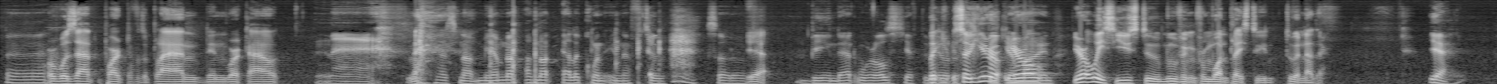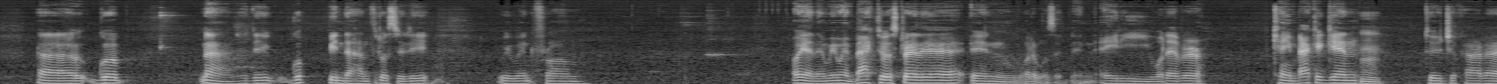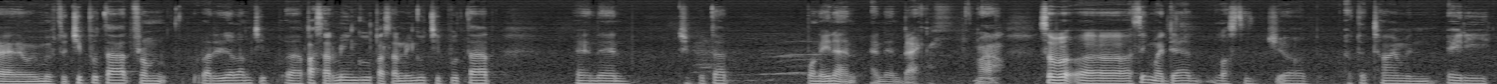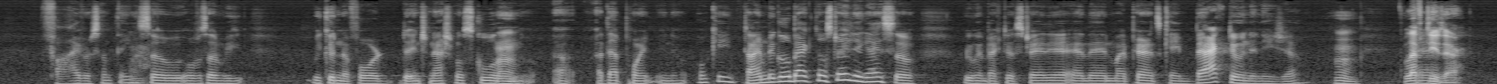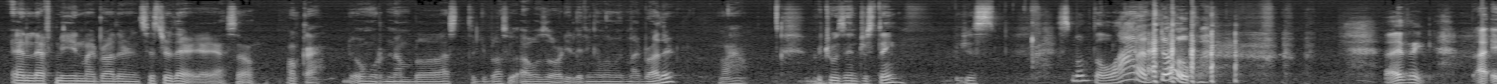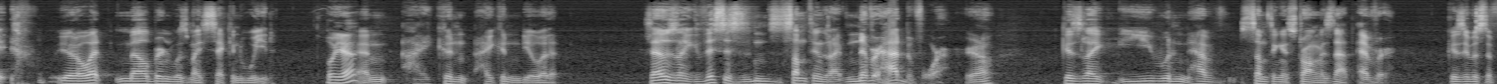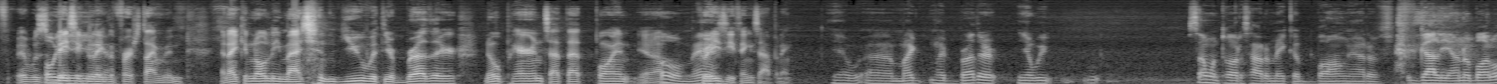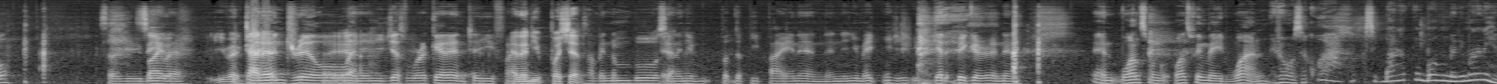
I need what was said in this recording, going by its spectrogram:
Uh, Or was that part of the plan? Didn't work out? Nah, that's not me. I'm not. I'm not eloquent enough to sort of Yeah. be in that world. You have to. But be you- able to so you're you're al- mind. you're always used to moving from one place to to another. Yeah. Uh, gue, nah, jadi gue pindahan terus. Jadi we went from. Oh yeah, then we went back to Australia in what was it in eighty whatever. Came back again to Jakarta, and then we moved to Ciputat from Radio Dalam Cip, uh, Pasar Minggu, Pasar Minggu Ciputat, and then Ciputat, Pondok Indah, and then back. Wow. So uh, I think my dad lost his job at the time in '85 or something. So all of a sudden we we couldn't afford the international school, and uh, at that point, you know, okay, time to go back to Australia, guys. So we went back to Australia, and then my parents came back to Indonesia Left you there. and left me and my brother and sister there. Yeah, yeah. So Okay. umur 16, 17, I was already living alone with my brother, Wow. which was interesting. Just smoked a lot of dope. I think, I, you know what? Melbourne was my second weed, oh yeah. and I couldn't, I couldn't deal with it. So I was like, this is something that I've never had before, you know, because like you wouldn't have something as strong as that ever, because it was the, it was Oh, yeah, yeah, basically yeah, like the first time, and and I can only imagine you with your brother, no parents at that point, you know, Oh, man. crazy things happening. Yeah, uh, my my brother, you know, we, we someone taught us how to make a bong out of a Galliano bottle. So you So buy you the, you the cut it? diamond drill, Yeah. and then you just work at it until you find. And then you push it. sampai nembus, Yeah. and then you put the pipa in it, and then you make you, you get it bigger, and then and once we- once we made one, everyone was like, "Wah, asik banget nih bong dari mana nih?"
